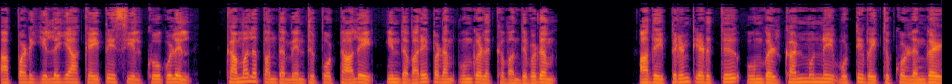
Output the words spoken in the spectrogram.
அப்படி இல்லையா? கைபேசியில் கூகுளில் கமல பந்தம் என்று போட்டாலே இந்த வரைபடம் உங்களுக்கு வந்துவிடும். அதை பிரிண்ட் எடுத்து உங்கள் கண்முன்னே ஒட்டி வைத்துக் கொள்ளுங்கள்.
